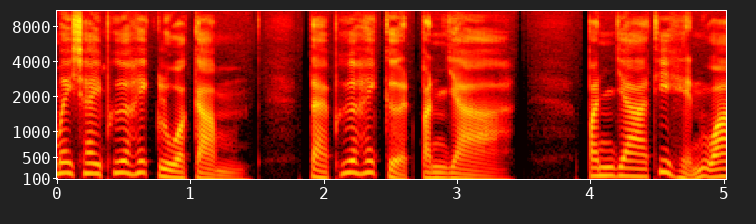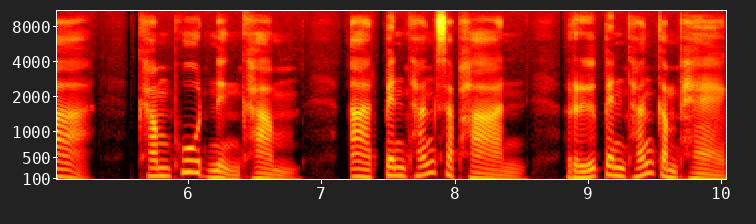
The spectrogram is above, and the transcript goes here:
ไม่ใช่เพื่อให้กลัวกรรม แต่เพื่อให้เกิดปัญญา ปัญญาที่เห็นว่าคำพูดหนึ่งคำ อาจเป็นทั้งสะพาน หรือเป็นทั้งกำแพง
